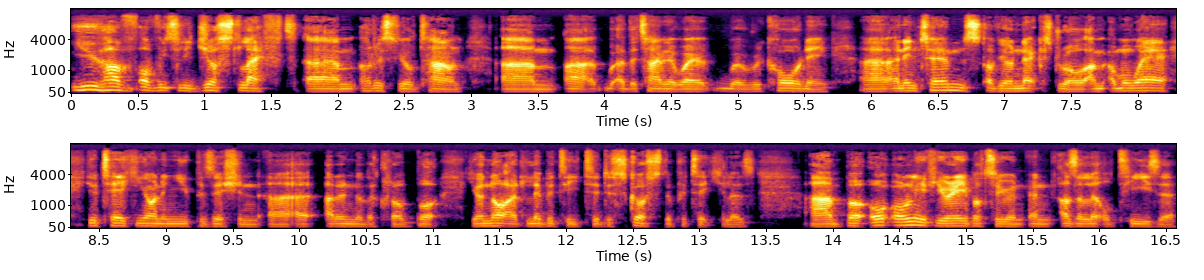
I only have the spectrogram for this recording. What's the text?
you have obviously just left um, Huddersfield Town um, uh, at the time that we're, we're recording. Uh, and in terms of your next role, I'm, I'm aware you're taking on a new position uh, at another club, but you're not at liberty to discuss the particulars. Um, but o- only if you're able to, and, and as a little teaser,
